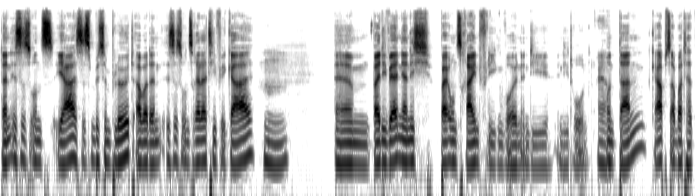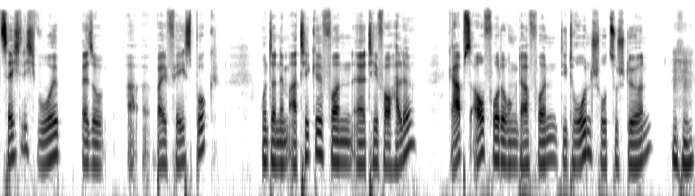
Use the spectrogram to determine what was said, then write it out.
dann ist es uns, ja, es ist ein bisschen blöd, aber dann ist es uns relativ egal, Mhm. ähm, weil die werden ja nicht bei uns reinfliegen wollen in die, in die Drohnen. Ja. Und dann gab es aber tatsächlich wohl, also äh, bei Facebook unter einem Artikel von äh, TV Halle gab es Aufforderungen davon, die Drohnenshow zu stören, Mhm.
